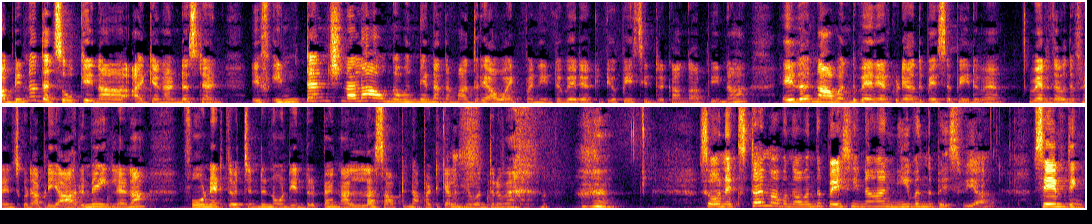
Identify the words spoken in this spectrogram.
அப்படின்னா தட்ஸ் ஓகே நான் ஐ கேன் அண்டர்ஸ்டாண்ட் இஃப் இன்டென்ஷனலாக அவங்க வந்து என்ன அந்த மாதிரி அவாய்ட் பண்ணிட்டு வேற யார்கிட்டயோ பேசிட்டு இருக்காங்க அப்படின்னா எதர் நான் வந்து வேற யார் கூடயாவது பேச போயிடுவேன். வேற ஏதாவது ஃப்ரெண்ட்ஸ் கூட. அப்படி யாருமே இல்லைன்னா ஃபோன் எடுத்து வச்சுட்டு நோண்டின்னு இருப்பேன். நல்லா சாப்பிட்டு நான் பாட்டு கிளம்பி வந்துடுவேன் ஸோ நெக்ஸ்ட் டைம் அவங்க வந்து பேசினா நீ வந்து பேசுவியா? Same thing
